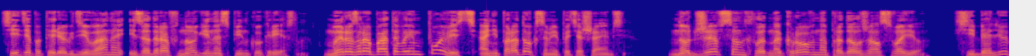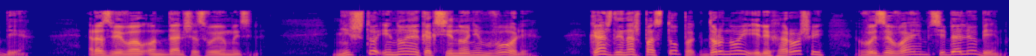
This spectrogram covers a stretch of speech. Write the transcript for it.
сидя поперек дивана и задрав ноги на спинку кресла. «Мы разрабатываем повесть, а не парадоксами потешаемся». Но Джеффсон хладнокровно продолжал свое. «Себялюбие», — развивал он дальше свою мысль, — «ничто иное, как синоним воли. Каждый наш поступок, дурной или хороший, вызываем себялюбием.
